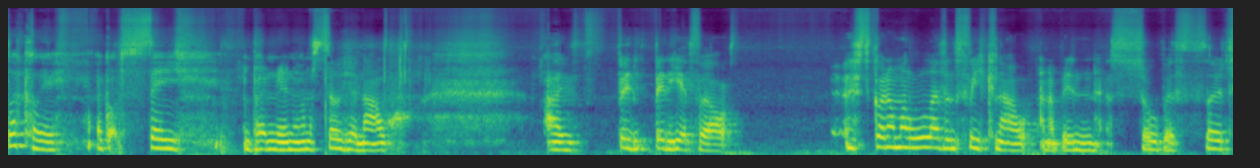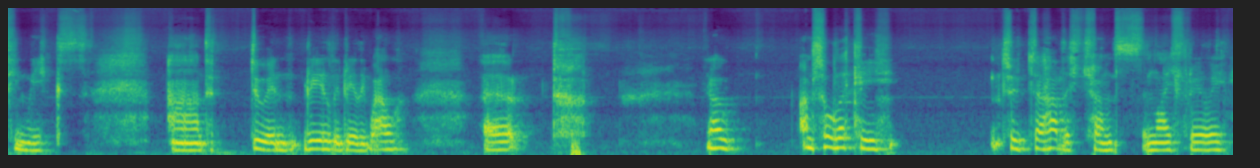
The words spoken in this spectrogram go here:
luckily, I got to stay in Penryn and I'm still here now. I've been, been here for, it's going on my 11th week now and I've been sober 13 weeks and doing really, really well. Uh, you know, I'm so lucky to, to have this chance in life, really.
